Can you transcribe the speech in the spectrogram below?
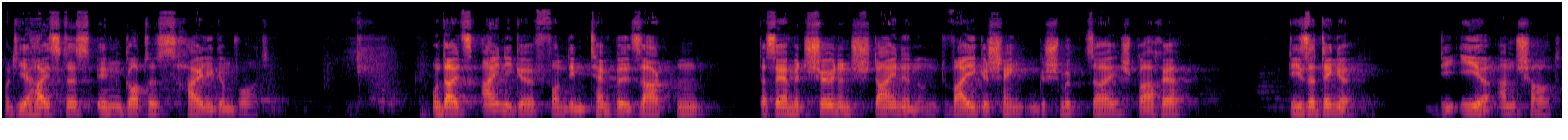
Und hier heißt es in Gottes heiligem Wort. Und als einige von dem Tempel sagten, dass er mit schönen Steinen und Weihgeschenken geschmückt sei, sprach er, diese Dinge, die ihr anschaut,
